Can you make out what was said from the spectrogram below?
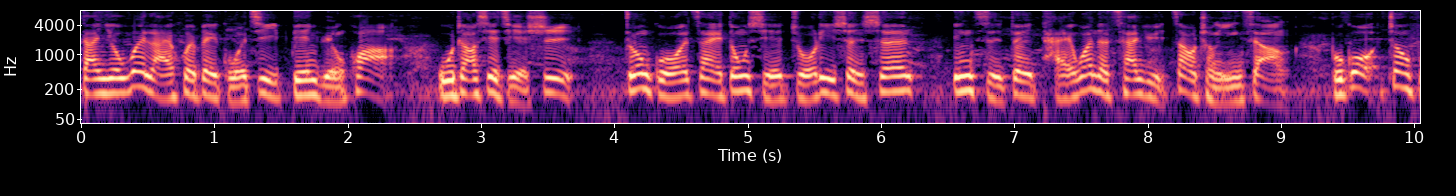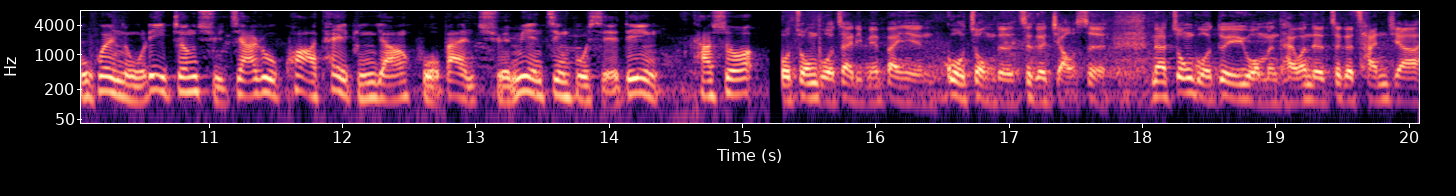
担忧未来会被国际边缘化。吴钊燮解释，中国在东协着力甚深，因此对台湾的参与造成影响。不过，政府会努力争取加入跨太平洋伙伴全面进步协定。他说。中国在里面扮演过重的这个角色，那中国对于我们台湾的这个参加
